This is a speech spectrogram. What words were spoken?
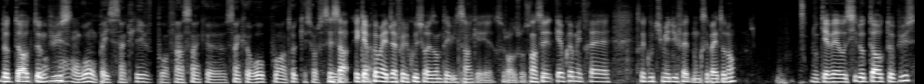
Dr Octopus. En, en gros, on paye 5 livres pour, enfin 5, euh, 5 euros pour un truc qui est sur le C'est ça. Et Capcom avait déjà fait le coup sur Resident Evil 5 et ce genre de choses. Enfin, Capcom est très, très coutumier du fait, donc c'est pas étonnant. Donc il y avait aussi Dr Octopus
